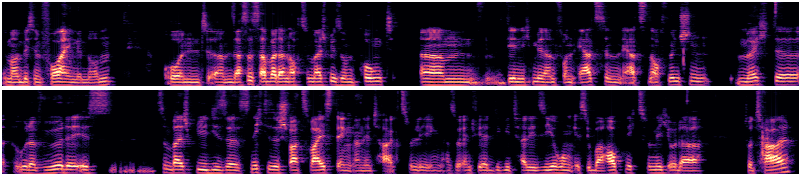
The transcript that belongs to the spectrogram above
immer ein bisschen voreingenommen. Und ähm, das ist aber dann auch zum Beispiel so ein Punkt, ähm, den ich mir dann von Ärztinnen und Ärzten auch wünschen möchte oder würde, ist zum Beispiel dieses, nicht dieses Schwarz-Weiß-Denken an den Tag zu legen. Also entweder Digitalisierung ist überhaupt nichts für mich oder total.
